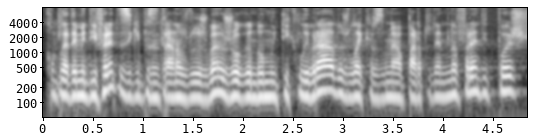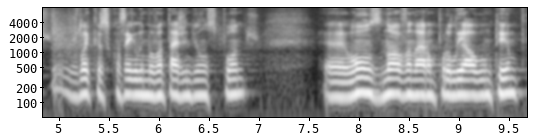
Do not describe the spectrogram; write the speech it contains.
completamente diferente, as equipas entraram as duas bem, o jogo andou muito equilibrado, os Lakers a maior parte do tempo na frente e depois os Lakers conseguem ali uma vantagem de 11 pontos uh, 11, 9 andaram por ali há algum tempo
